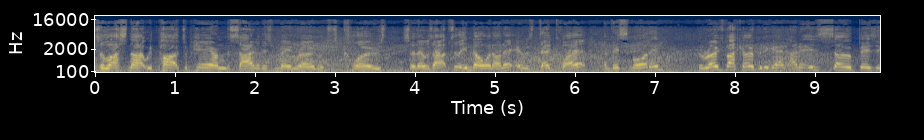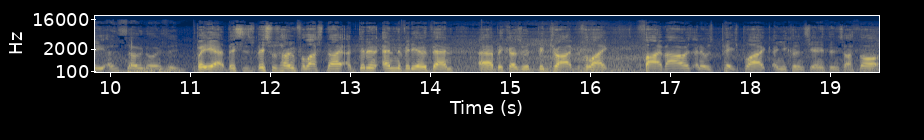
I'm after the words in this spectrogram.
So last night we parked up here on the side of this main road, which was closed. So there was absolutely no one on it. It was dead quiet. And this morning, the road's back open again, and it is so busy and so noisy. But yeah, this is this was home for last night. I didn't end the video then uh, because we'd been driving for like five hours and it was pitch black and you couldn't see anything so I thought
